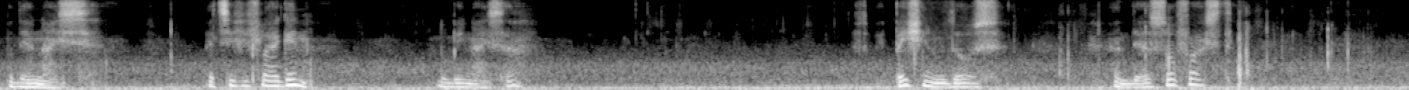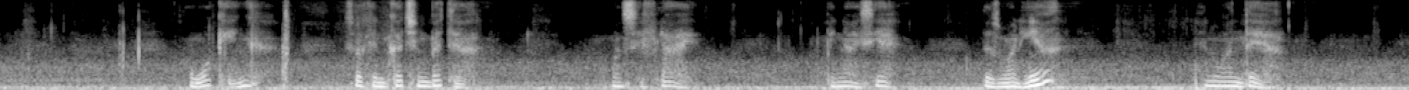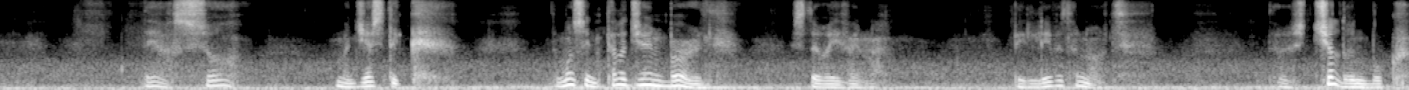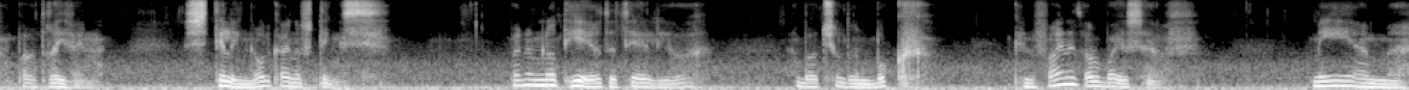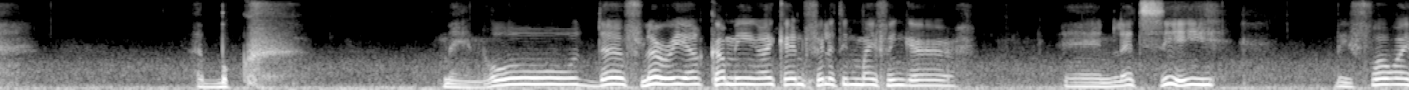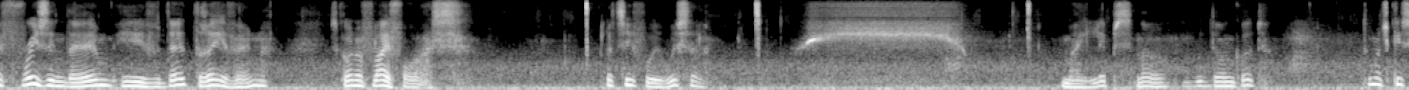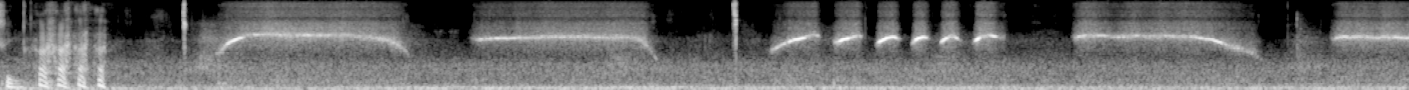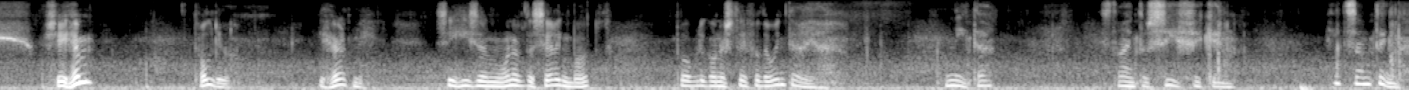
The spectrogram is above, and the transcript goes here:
but they're nice. Let's see if he fly again. It'll be nice, huh? Have to be patient with those, and they're so fast. I'm walking so I can catch them better once they fly. It'll be nice, yeah. There's one here and one there. They are so majestic. The most intelligent bird is the raven. Believe it or not. There's children book about raven stealing all kind of things. But I'm not here to tell you about children book. You can find it all by yourself. Me, I'm a, a book man. Oh, the flurry are coming. I can feel it in my finger. And let's see, before I freeze in them, if that raven is gonna fly for us. Let's see if we whistle. My lips, no, we're doing good. Too much kissing. See him? Told you. He heard me. See, he's in one of the sailing boats. Probably gonna stay for the winter here. Neat, huh? He's trying to see if he can hit something.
